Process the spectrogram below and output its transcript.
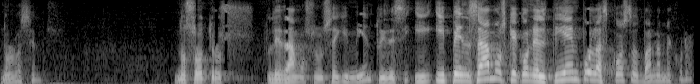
No lo hacemos. Nosotros le damos un seguimiento y, y, pensamos que con el tiempo las cosas van a mejorar.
